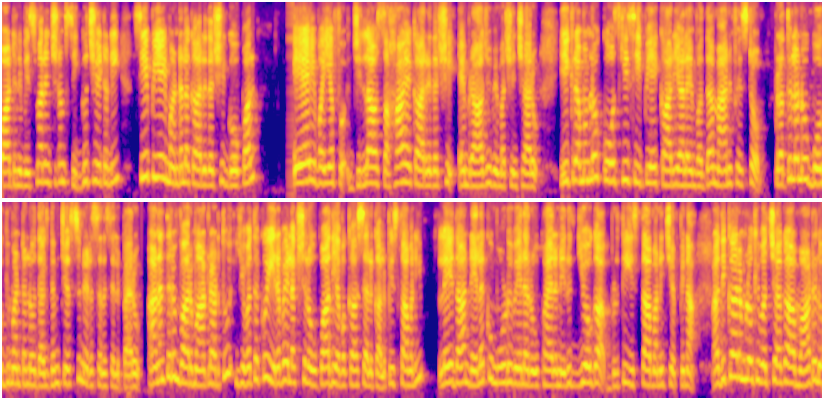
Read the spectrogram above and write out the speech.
వాటిని విస్మరించడం సిగ్గుచేటని సిపిఐ మండల కార్యదర్శి గోపాల్ ఏఐవైఎఫ్ జిల్లా సహాయ కార్యదర్శి ఎం రాజు విమర్శించారు. ఈ క్రమంలో కోస్గి సిపిఐ కార్యాలయం వద్ద మేనిఫెస్టో ప్రతులను భోగిమంటలో దగ్ధం చేస్తూ నిరసన తెలిపారు. అనంతరం వారు మాట్లాడుతూ యువతకు ఇరవై లక్షల ఉపాధి అవకాశాలు కల్పిస్తామని లేదా నెలకు మూడు వేల రూపాయల నిరుద్యోగ భృతి ఇస్తామని చెప్పిన అధికారంలోకి వచ్చాక ఆ మాటలు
